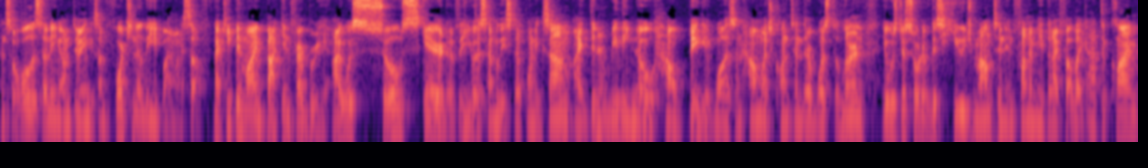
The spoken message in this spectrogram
and so all the studying I'm doing is unfortunately by myself. Now keep in mind, back in February, I was so scared of the USMLE Step 1 exam, I didn't really know how big it was and how much content there was to learn. It was just sort of this huge mountain in front of me that I felt like I had to climb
